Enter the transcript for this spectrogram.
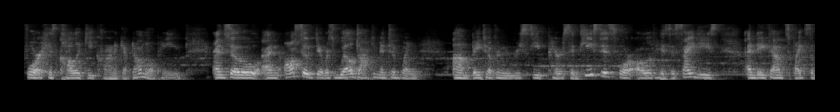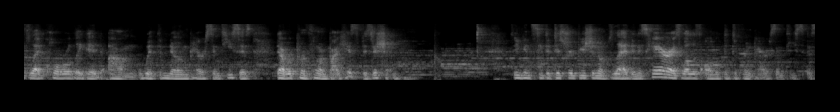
for his colicky chronic abdominal pain. And so, and also there was well documented when um, Beethoven received paracentesis for all of his ascites, and they found spikes of lead correlated um, with known paracentesis that were performed by his physician. So you can see the distribution of lead in his hair as well as all of the different paracentesis.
